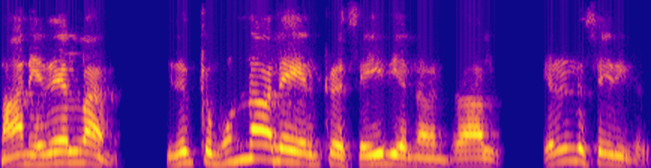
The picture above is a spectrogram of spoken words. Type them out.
நான் இதையெல்லாம் இதற்கு முன்னாலே இருக்கிற செய்தி என்னவென்றால் இரண்டு செய்திகள்.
